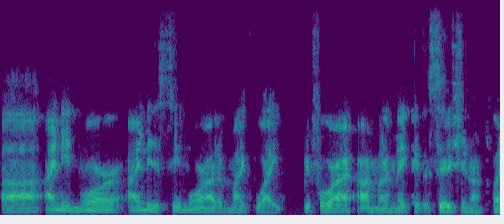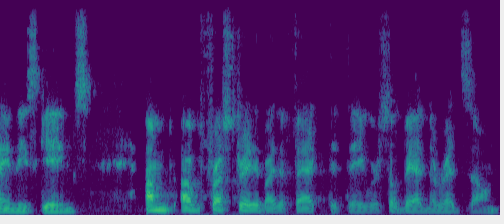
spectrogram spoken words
Uh, I need more. I need to see more out of Mike White before I, I'm going to make a decision on playing these games. I'm I'm frustrated by the fact that they were so bad in the red zone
